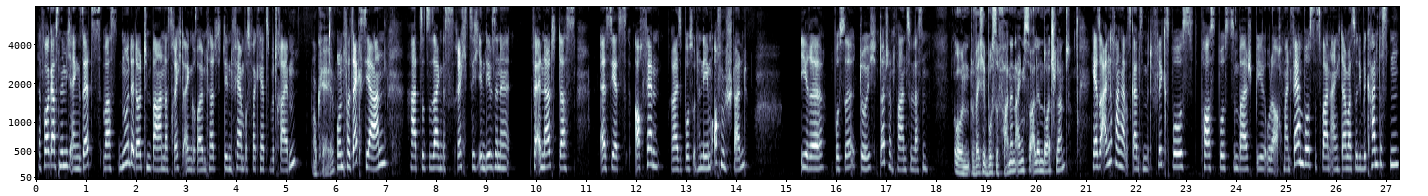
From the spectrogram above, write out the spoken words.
Davor gab es nämlich ein Gesetz, was nur der Deutschen Bahn das Recht eingeräumt hat, den Fernbusverkehr zu betreiben. Okay. Und vor sechs Jahren hat sozusagen das Recht sich in dem Sinne verändert, dass es jetzt auch Fernreisebusunternehmen offen stand, ihre Busse durch Deutschland fahren zu lassen. Und welche Busse fahren denn eigentlich so alle in Deutschland? Ja, so angefangen hat das Ganze mit Flixbus, Postbus zum Beispiel oder auch mein Fernbus. Das waren eigentlich damals so die bekanntesten.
